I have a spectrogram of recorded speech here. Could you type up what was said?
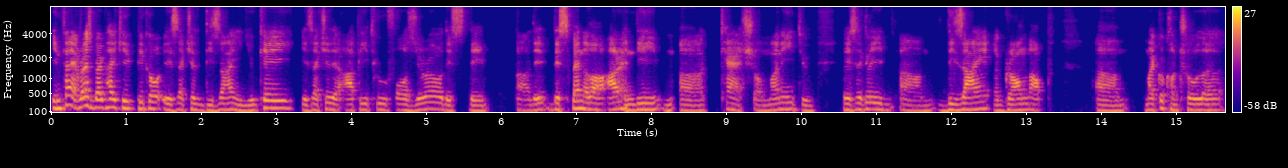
In fact, Raspberry Pi Pico is actually designed in UK. It's actually an RP2040. This they uh, they they spend a lot of R and D uh, cash or money to basically um, design a ground up um, microcontroller,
